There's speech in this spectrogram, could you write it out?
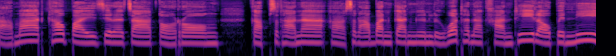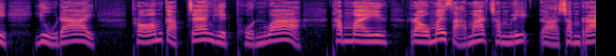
สามารถเข้าไปเจรจาต่อรอง กับสถานาสถาบันการเงิน หรือว่าธนาคารที่เราเป็นหนี้อยู่ได้ พร้อมกับแจ้งเหตุผลว่าทำไมเราไม่สามารถชำระ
